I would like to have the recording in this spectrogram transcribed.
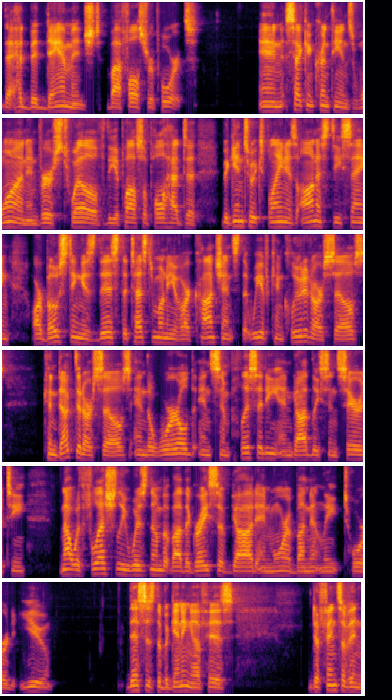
that had been damaged by false reports. In 2 Corinthians 1 and verse 12, the Apostle Paul had to begin to explain his honesty, saying, Our boasting is this, the testimony of our conscience, that we have concluded ourselves, conducted ourselves in the world in simplicity and godly sincerity, not with fleshly wisdom, but by the grace of God and more abundantly toward you. This is the beginning of his defense of in-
